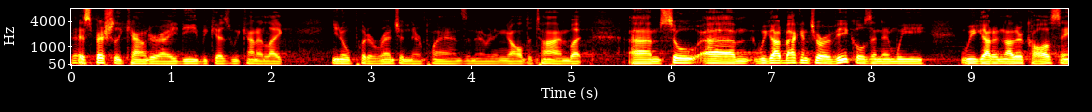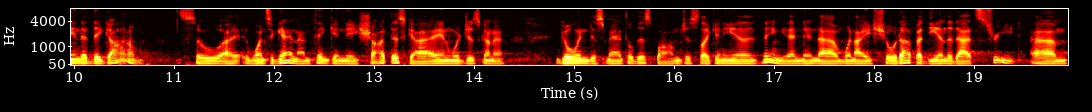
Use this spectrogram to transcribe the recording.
yeah. especially counter IED because we kind of like you know, put a wrench in their plans and everything all the time. But um, so um, we got back into our vehicles, and then we we got another call saying that they got him. So I, once again, I'm thinking they shot this guy, and we're just gonna go and dismantle this bomb just like any other thing. And then uh, when I showed up at the end of that street, um,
